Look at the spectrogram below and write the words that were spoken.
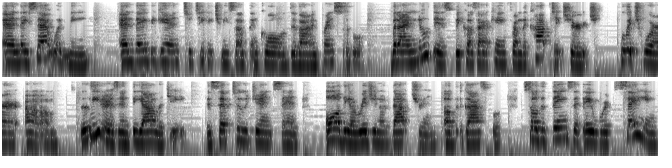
And they sat with me and they began to teach me something called divine principle. But I knew this because I came from the Coptic church, which were um, leaders in theology, the Septuagints, and all the original doctrine of the gospel. So the things that they were saying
